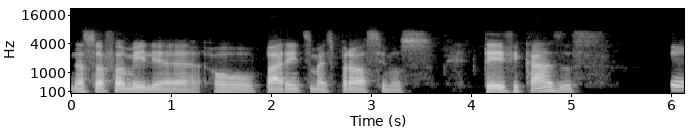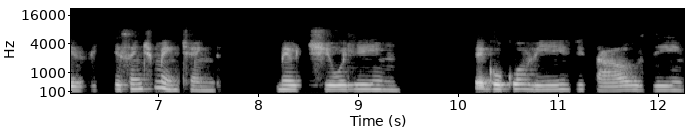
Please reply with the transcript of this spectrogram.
Na sua família ou parentes mais próximos, teve casos? Teve, recentemente ainda. Meu tio, ele pegou Covid e tal, e.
